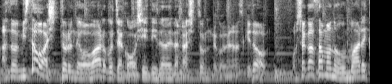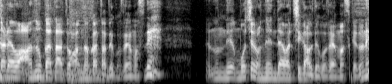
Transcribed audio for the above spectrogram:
あのミサは知っとるんでわらこちゃんが教えていただいたから知っとるんでございますけどお釈迦様の生まれからはあの方とあの方でございますねねもちろん年代は違うでございますけどね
